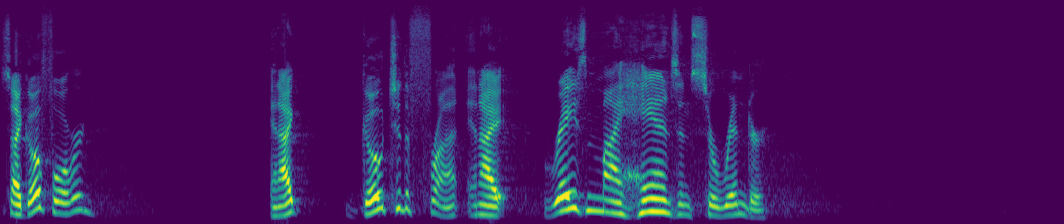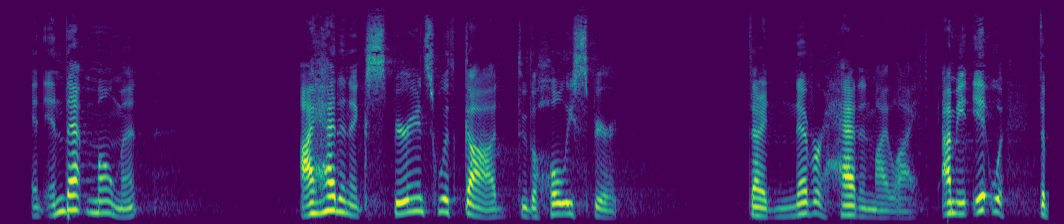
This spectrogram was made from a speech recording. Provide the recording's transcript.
So I go forward and I go to the front and I raise my hands and surrender. And in that moment, I had an experience with God through the Holy Spirit that I'd never had in my life. I mean, it was the,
